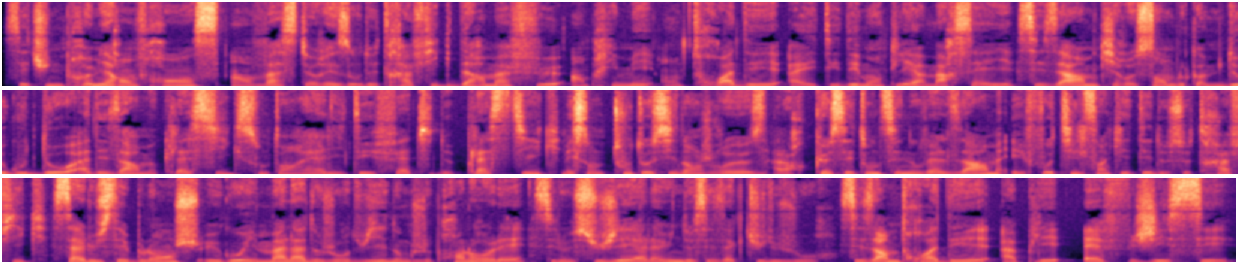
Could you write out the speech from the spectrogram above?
C'est une première en France, un vaste réseau de trafic d'armes à feu imprimées en 3D a été démantelé à Marseille. Ces armes, qui ressemblent comme deux gouttes d'eau à des armes classiques, sont en réalité faites de plastique, mais sont tout aussi dangereuses. Alors que sait-on de ces nouvelles armes et faut-il s'inquiéter de ce trafic? Salut, c'est Blanche, Hugo est malade aujourd'hui, donc je prends le relais. C'est le sujet à la une de ces actus du jour. Ces armes 3D, appelées FGC,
